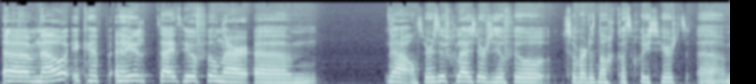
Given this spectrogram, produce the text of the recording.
Ehm, nou, ik heb een hele tijd heel veel naar ehm ja, alternative geluisterd. Heel veel, zo werd het dan gecategoriseerd. ehm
